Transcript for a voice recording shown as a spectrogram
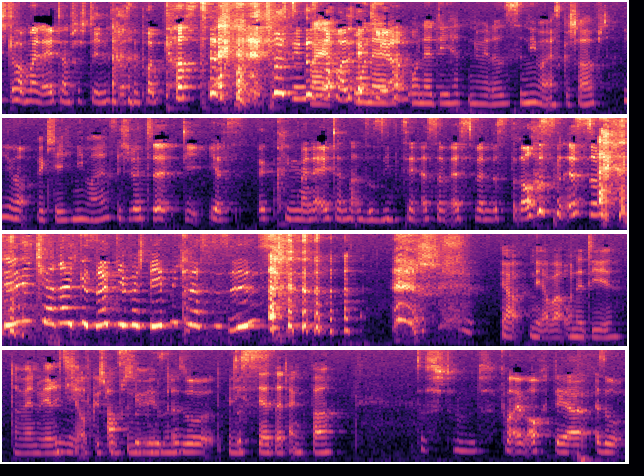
ich glaube, meine Eltern verstehen nicht, was ein Podcast ist. Ich muss ihnen das nochmal erklären. ohne, ohne die hätten wir das niemals geschafft. Ja. Wirklich niemals. Ich wette, die jetzt äh, kriegen meine Eltern dann so 17 SMS, wenn das draußen ist. So, ich habe halt gesagt, ihr versteht nicht, was das ist. Ja, nee, aber ohne die, da wären wir richtig Nee, aufgeschmissen gewesen. Also, Bin ich sehr, sehr dankbar. das stimmt. Vor allem auch der, also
